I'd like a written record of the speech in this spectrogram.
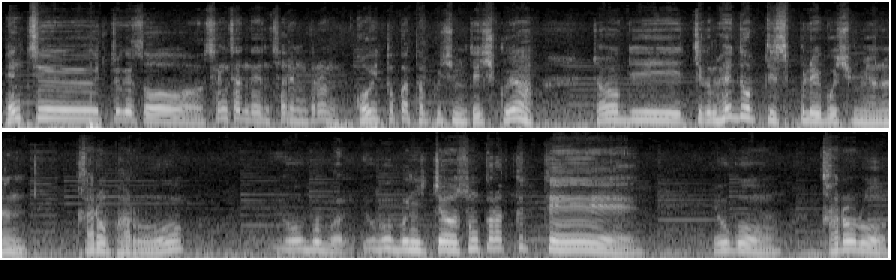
벤츠 쪽에서 생산된 차량들은 거의 똑같아 보시면 되시고요. 저기 지금 헤드업 디스플레이 보시면은 가로 바로 요 부분 요 부분 있죠? 손가락 끝에 요거 가로로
